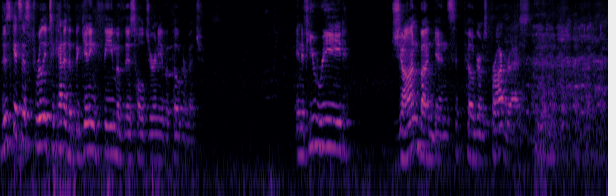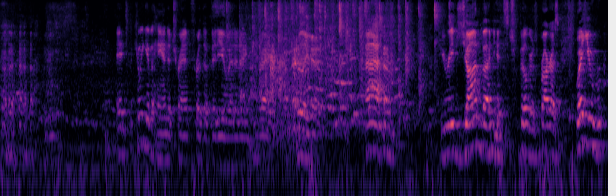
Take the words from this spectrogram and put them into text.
this gets us really to kind of the beginning theme of this whole journey of a pilgrimage. And if you read John Bunyan's Pilgrim's Progress, and can we give a hand to Trent for the video editing? Right, really good. Um, you read John Bunyan's Pilgrim's Progress. What you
